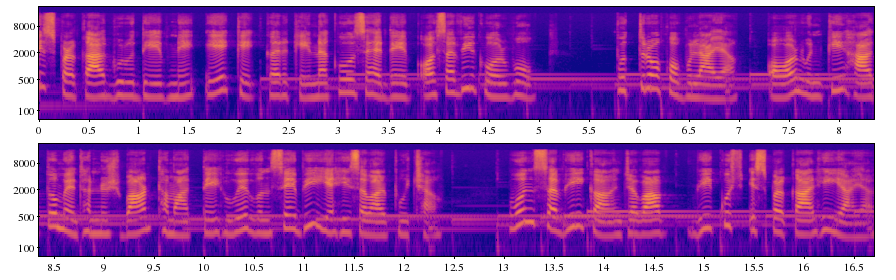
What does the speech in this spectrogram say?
इस प्रकार गुरुदेव ने एक एक करके नकुल, सहदेव और सभी कौरवों, पुत्रों को बुलाया और उनके हाथों में धनुष बाण थमाते हुए उनसे भी यही सवाल पूछा। उन सभी का जवाब भी कुछ इस प्रकार ही आया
